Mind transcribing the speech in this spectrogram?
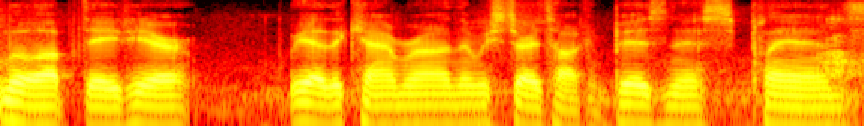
Little update here. We had the camera on, then we started talking business, plans.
